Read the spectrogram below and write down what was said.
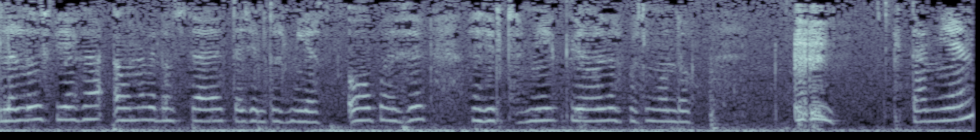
La luz viaja a una velocidad de 300 millas o puede ser 300.000 kilómetros por segundo. También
